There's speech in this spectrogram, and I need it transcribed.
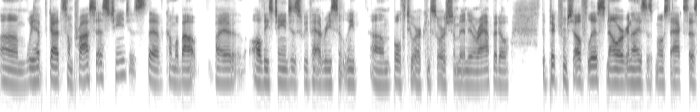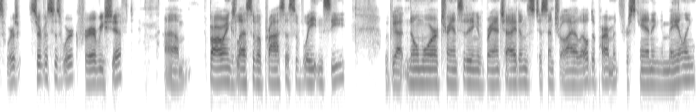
um, we have got some process changes that have come about by all these changes we've had recently, um, both to our consortium and in Rapido. The pick from shelf list now organizes most access work, services work for every shift. Um, borrowing is less of a process of wait and see. We've got no more transiting of branch items to central ILL department for scanning and mailing.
